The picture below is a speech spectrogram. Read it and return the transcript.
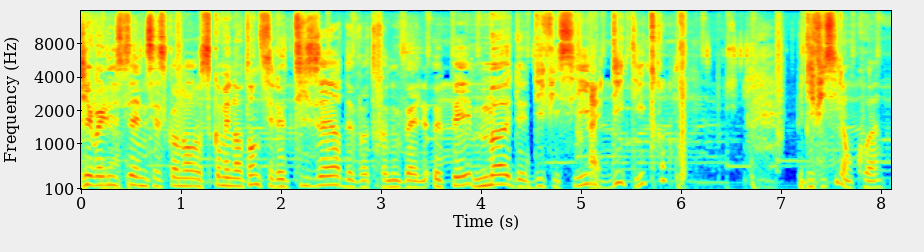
C'est ce qu'on ce vient d'entendre, c'est le teaser de votre nouvelle EP, Mode difficile, Ouais. 10 titres. Mais difficile en quoi?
